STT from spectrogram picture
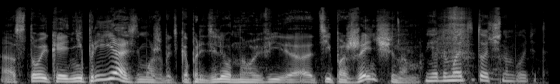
э, стойкая неприязнь, может быть, к определенного ви- э, типа женщинам? Я думаю, это точно будет.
